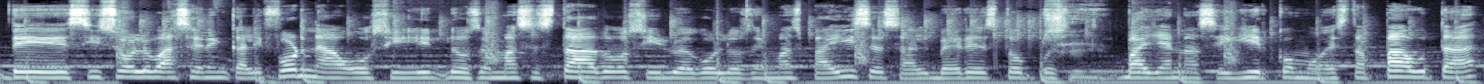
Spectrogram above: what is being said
de si solo va a ser en California o si los demás estados y luego los demás países al ver esto pues vayan a seguir como esta pauta.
